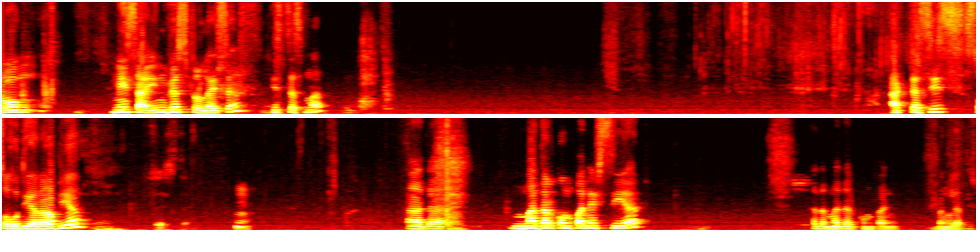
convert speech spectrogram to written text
এবং মিসা ইনভেস্টর লাইসেন্স ইস্তেসমা আক্টাসিস সৌদি আরাবিয়া سيستم هذا মাদার কোম্পানির সিআর هذا মাদার কোম্পানি বাংলাদেশ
